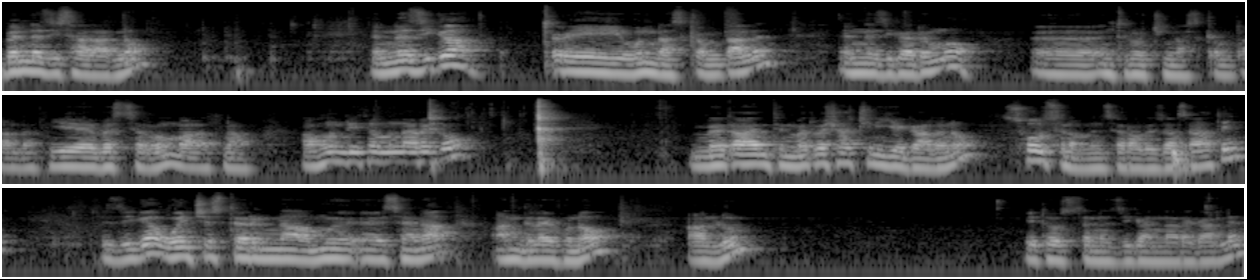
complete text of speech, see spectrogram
በእነዚህ ሳላድ ነው። እነዚህ ጋር ጥሬውን እናስቀምጣለን። እነዚህ ጋር ደግሞ እንትኖች እናስቀምጣለን፣ የበሰለውን ማለት ነው። አሁን እንዴት ነው የምናደርገው? በጣም እንትን መጥበሻችን እየጋለ ነው። ሶልስ ነው የምንሰራው በዛ ሰዓት። እዚህ ጋር ወንቸስተር እና ሰናፕ አንድ ላይ ሆነው አሉን። የተወሰነ እዚህ ጋር እናደርጋለን።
